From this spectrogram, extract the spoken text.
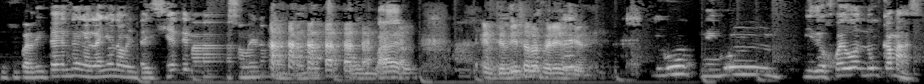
en Super Nintendo en el año 97, más o menos. 98. Pues, madre. Entendí esa referencia. ningún, ningún videojuego nunca más.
